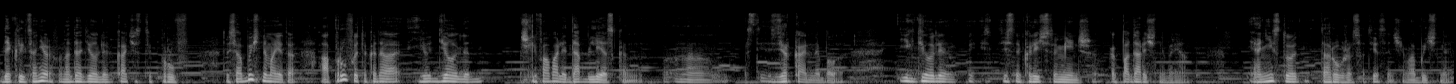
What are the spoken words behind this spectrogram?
Для коллекционеров иногда делали в качестве пруф. То есть обычная монета, а пруф это когда ее делали, шлифовали до блеска, она зеркальная была. Их делали, естественно, количество меньше, как подарочный вариант. И они стоят дороже, соответственно, чем обычные.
